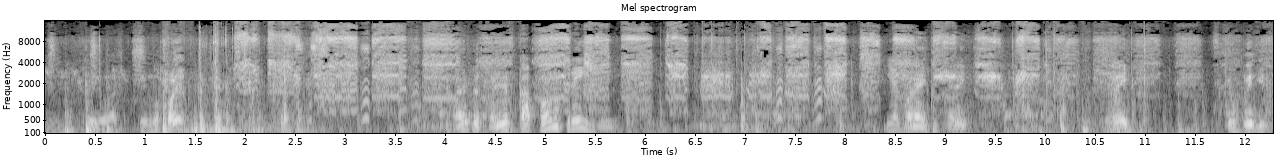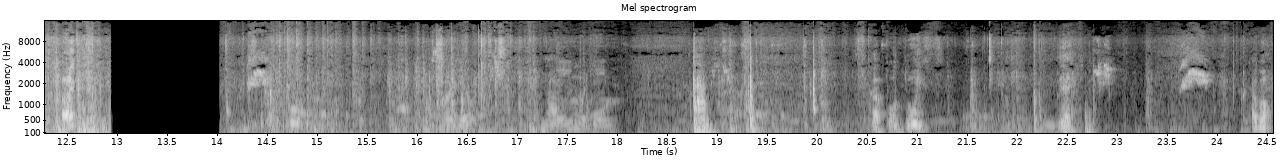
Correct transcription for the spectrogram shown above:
Eu não sei, eu acho que tem... Olha! Olha, pessoal, ia escapando. Três vezes. E agora? Peraí, peraí. Peraí. Eu prendi. Ai! Mordeu? Não. Tem um aqui ainda. Escapou dois. Ver. Tá bom.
